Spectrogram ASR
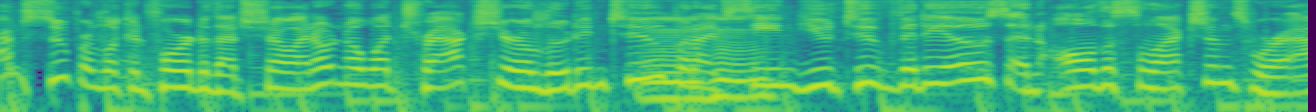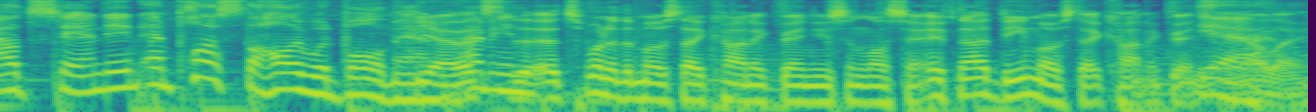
I'm super looking forward to that show. I don't know what tracks you're alluding to, but I've Mhm. seen YouTube videos and all the selections were outstanding. And plus the Hollywood Bowl, man. Yeah, I that's mean, the, it's one of the most iconic venues in Los Angeles, if not the most iconic venue Yeah. in LA.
